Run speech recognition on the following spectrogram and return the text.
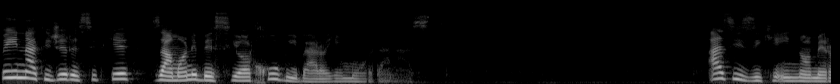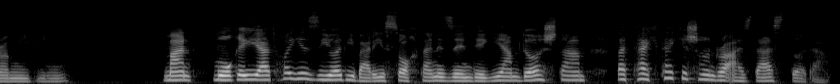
به این نتیجه رسید که زمان بسیار خوبی برای مردن است. عزیزی که این نامه را می‌بینی من موقعیت های زیادی برای ساختن زندگیم داشتم و تک تکشان را از دست دادم.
